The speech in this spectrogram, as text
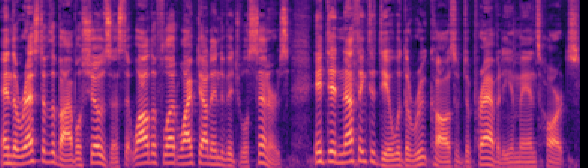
and the rest of the Bible shows us that while the flood wiped out individual sinners, it did nothing to deal with the root cause of depravity in man's hearts.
